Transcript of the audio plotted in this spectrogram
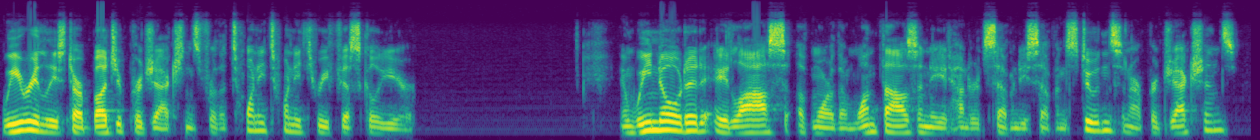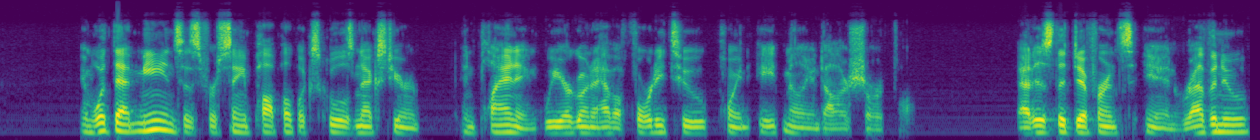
we released our budget projections for the 2023 fiscal year. And we noted a loss of more than 1,877 students in our projections. And what that means is for St. Paul Public Schools next year in planning, we are going to have a $42.8 million shortfall. That is the difference in revenue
